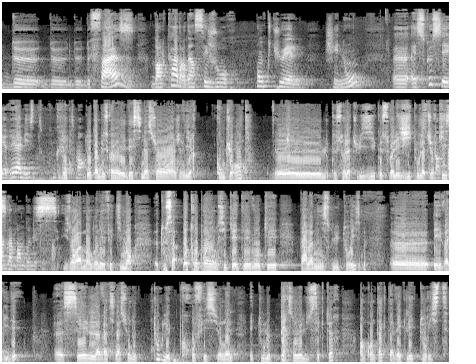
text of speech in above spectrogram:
de, de, phases dans le cadre d'un séjour ponctuel chez nous euh, Est-ce que c'est réaliste concrètement D'autant plus qu'on a des destinations, je veux dire, concurrentes euh, que ce soit la Tunisie, que ce soit l'Égypte ou la Turquie. Ils ont abandonné effectivement euh, tout ça. Autre point aussi qui a été évoqué par la ministre du Tourisme et validé, euh, c'est la vaccination de tous les professionnels et tout le personnel du secteur en contact avec les touristes.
